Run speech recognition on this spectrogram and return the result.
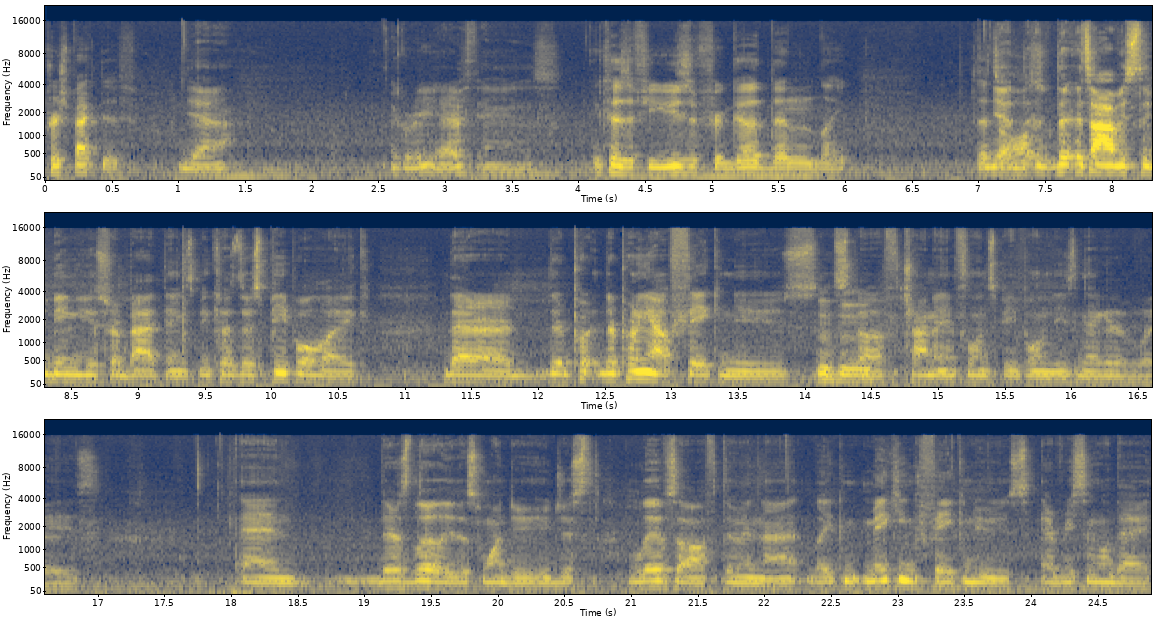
perspective. Yeah. Agree. Everything is because if you use it for good, then like that's yeah, awesome. th- it's obviously being used for bad things because there's people like that are they're put they're putting out fake news and mm-hmm. stuff, trying to influence people in these negative ways. And there's literally this one dude who just lives off doing that, like making fake news every single day.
